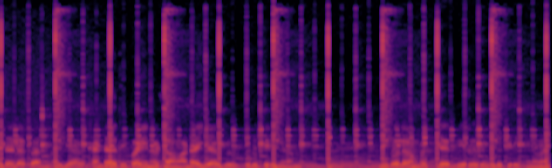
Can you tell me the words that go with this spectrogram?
மெடலை பாருங்கள் ஐயா ரெண்டாயிரத்தி பதினெட்டாம் ஆண்டு ஐயாவுக்கு கொடுத்துருக்கணும் முதலமைச்சர் விருது கொடுத்துருக்கீங்க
